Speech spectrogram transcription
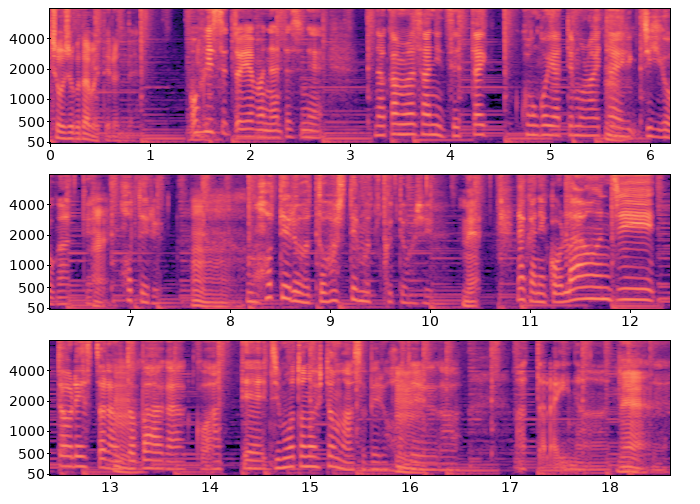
朝食食べてるんで。オフィスといえばね私ね中村さんに絶対今後やってもらいたい事業があって、うんはい、ホテル、うんうん、もうホテルをどうしても作ってほしい。ね。なんかねこうラウンジとレストランとバーがこうあって、地元の人も遊べるホテルがあったらいいなって、ね。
